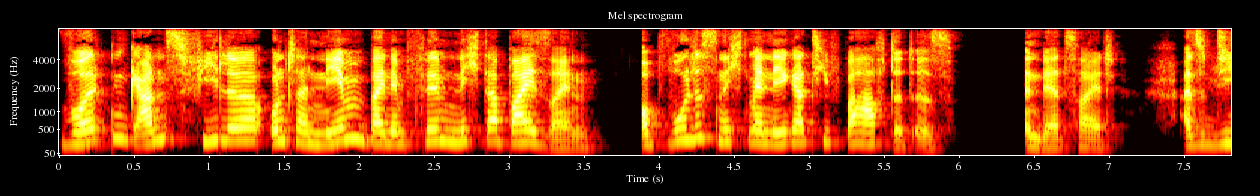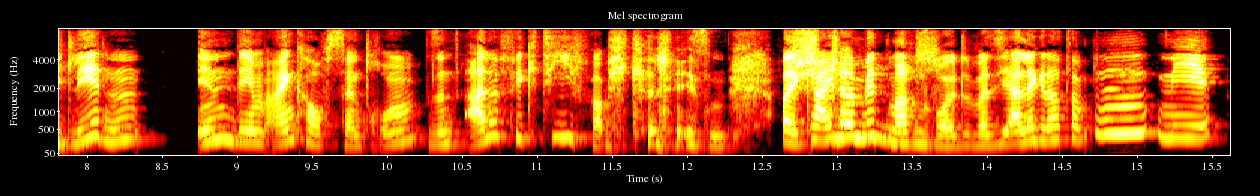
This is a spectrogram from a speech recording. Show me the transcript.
wollten ganz viele Unternehmen bei dem Film nicht dabei sein, obwohl es nicht mehr negativ behaftet ist in der Zeit. Also die Läden in dem Einkaufszentrum sind alle fiktiv, habe ich gelesen, weil Stimmt. keiner mitmachen wollte, weil sie alle gedacht haben, mm, nee,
